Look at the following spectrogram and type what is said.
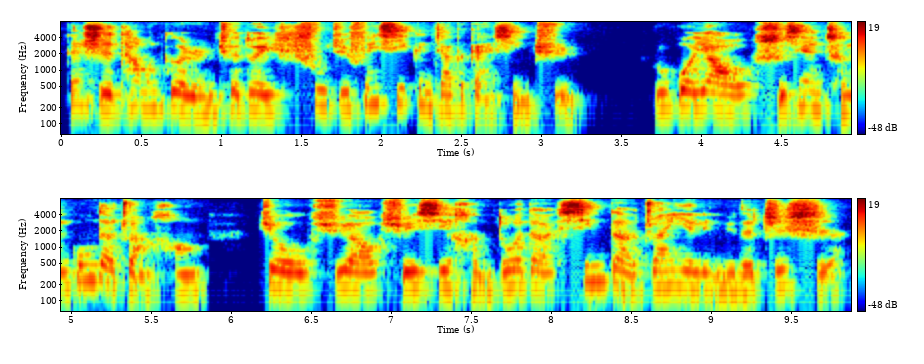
但是他们个人却对数据分析更加的感兴趣。如果要实现成功的转行，就需要学习很多的新的专业领域的知识。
